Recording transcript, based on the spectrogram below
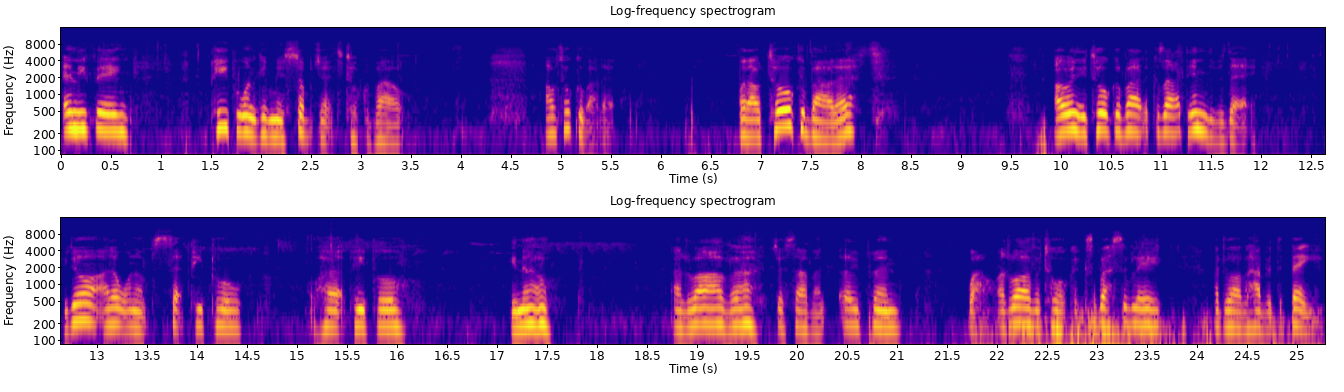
anything. People want to give me a subject to talk about. I'll talk about it. But I'll talk about it I only talk about it because at the end of the day, you know, I don't want to upset people or hurt people. You know, I'd rather just have an open, well, I'd rather talk expressively. I'd rather have a debate.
